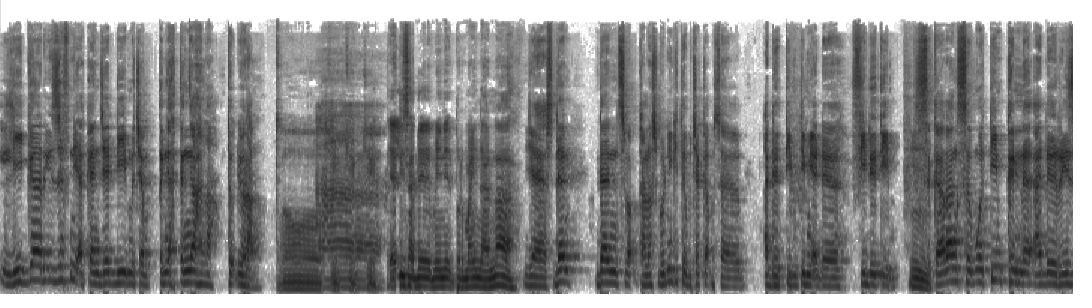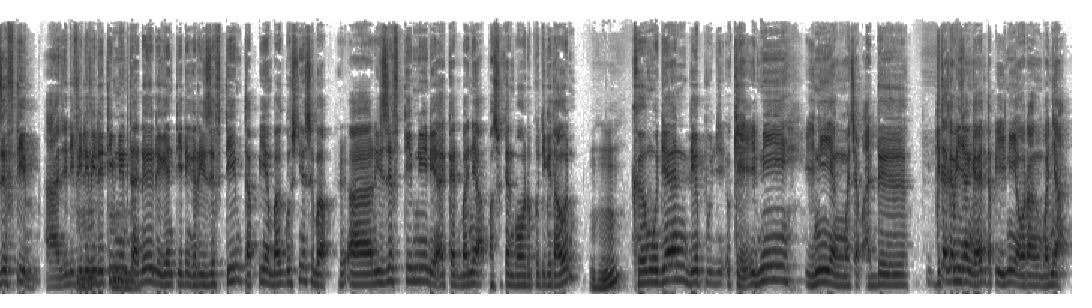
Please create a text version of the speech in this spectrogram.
liga reserve ni akan jadi macam tengah-tengah lah untuk diorang Oh, okay, okay, okay. At least ada minit permainan lah. Yes, dan dan sebab kalau sebelum ni kita bercakap pasal ada tim-tim ni ada feeder team. Hmm. Sekarang semua tim kena ada reserve team. Ah jadi feeder-feeder team hmm. ni tak ada dia ganti dengan reserve team tapi yang bagusnya sebab uh, reserve team ni dia akan banyak pasukan bawah 23 tahun. Hmm. Kemudian dia punya okey ini ini yang macam ada kita akan bincangkan tapi ini orang banyak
